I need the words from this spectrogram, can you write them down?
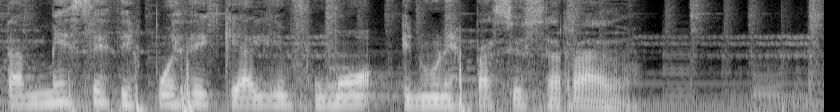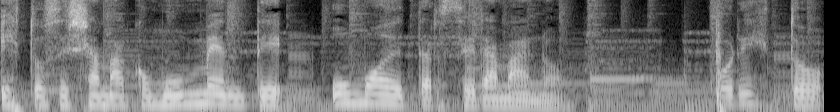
hasta meses después de que alguien fumó en un espacio cerrado. Esto se llama comúnmente humo de tercera mano. Por esto,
